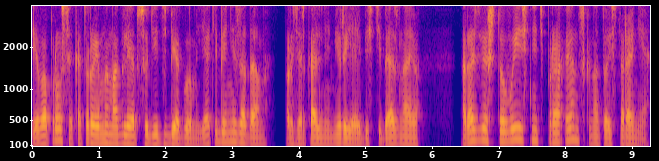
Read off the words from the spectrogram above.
«Те вопросы, которые мы могли обсудить с Беглым, я тебе не задам. Про зеркальный мир я и без тебя знаю. Разве что выяснить про Энск на той стороне.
